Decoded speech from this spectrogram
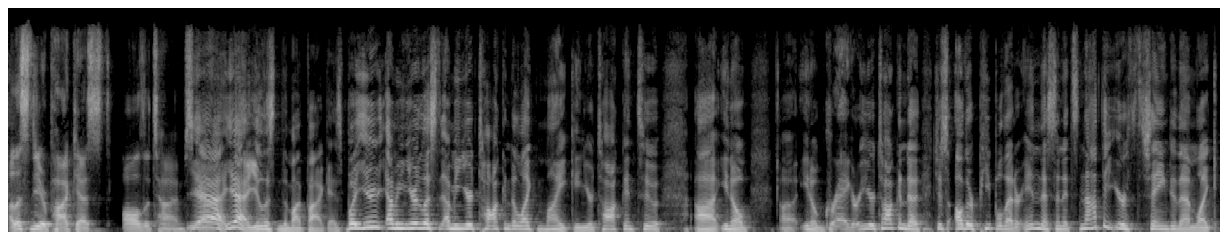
I listen to your podcast all the time. Scott. Yeah, yeah, you listen to my podcast, but you're, I mean, you're listening. I mean, you're talking to like Mike, and you're talking to, uh, you know, uh, you know, Greg, or you're talking to just other people that are in this, and it's not that you're saying to them like.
